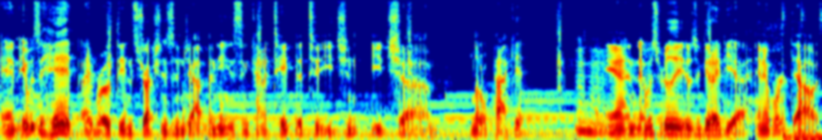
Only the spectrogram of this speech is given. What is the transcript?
and it was a hit. I wrote the instructions in Japanese and kind of taped it to each each uh, little packet, Mhm. and it was really it was a good idea, and it worked out.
